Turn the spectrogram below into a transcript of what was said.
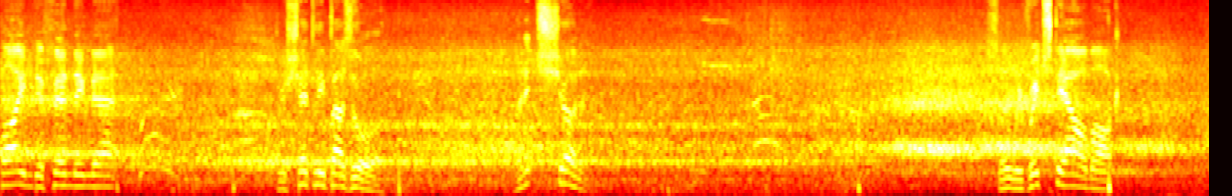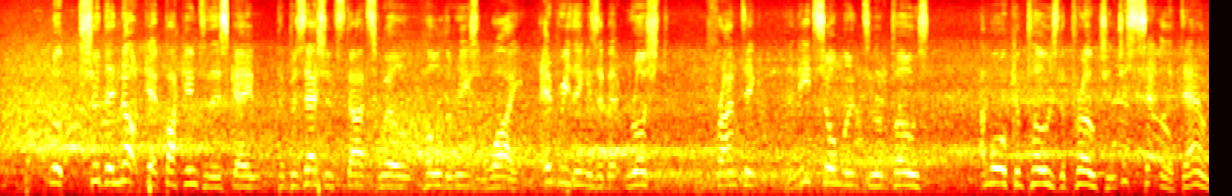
Fine defending there. Riechedly Bazoer. And it's Schöne. So we've reached the hour mark. Look, should they not get back into this game, the possession stats will hold the reason why. Everything is a bit rushed and frantic. They need someone to impose a more composed approach and just settle it down.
